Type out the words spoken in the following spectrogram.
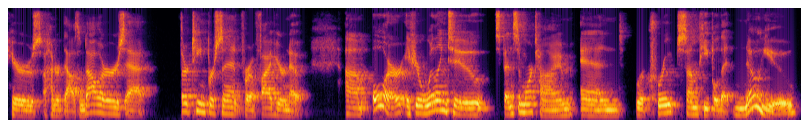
here's $100,000 at 13% for a five year note. Um, or if you're willing to spend some more time and recruit some people that know you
